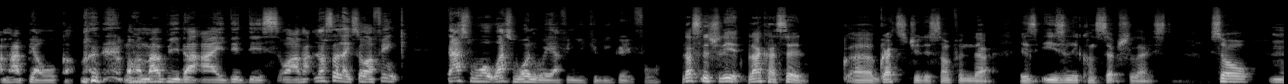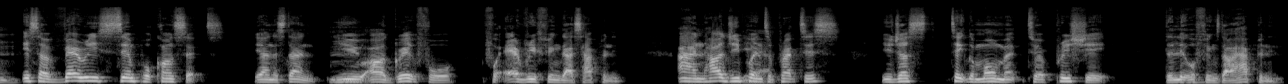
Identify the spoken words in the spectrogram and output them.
I'm happy I woke up or mm-hmm. I'm happy that I did this or I'm not so like, so I think that's what, that's one way I think you can be grateful. That's literally it. Like I said, uh, gratitude is something that is easily conceptualized. So mm. it's a very simple concept. You understand? Mm. You are grateful for everything that's happening. And how do you put yeah. into practice? You just take the moment to appreciate the little things that are happening,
